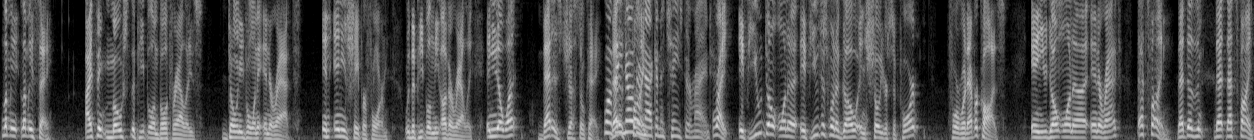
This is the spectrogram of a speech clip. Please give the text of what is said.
Let me let me say, I think most of the people in both rallies don't even want to interact in any shape or form with the people in the other rally. And you know what? That is just okay. Well, That they know they're not going to change their mind. Right. If you don't want to, if you just want to go and show your support for whatever cause, and you don't want to interact, that's fine. That doesn't that that's fine.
